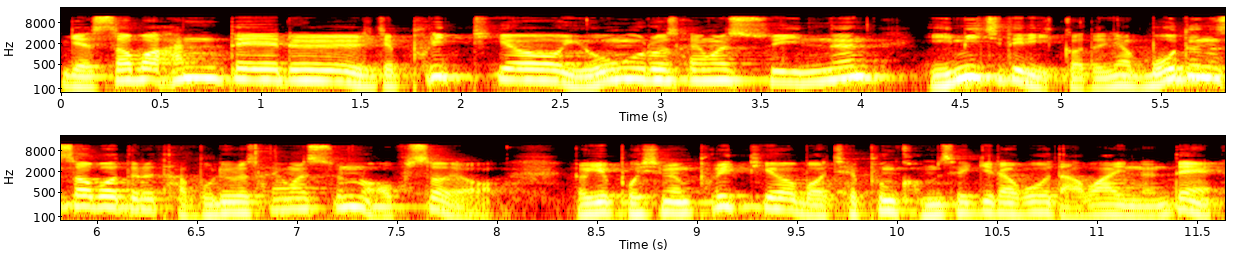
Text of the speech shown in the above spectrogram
이게 서버 한 대를 이제 free tier 용으로 사용할 수 있는 이미지들이 있거든요. 모든 서버들을 다 무료로 사용할 수는 없어요. 여기 보시면 free tier 뭐 제품 검색이라고 나와 있는데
